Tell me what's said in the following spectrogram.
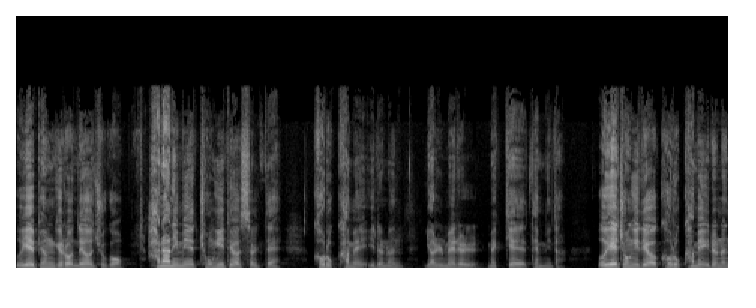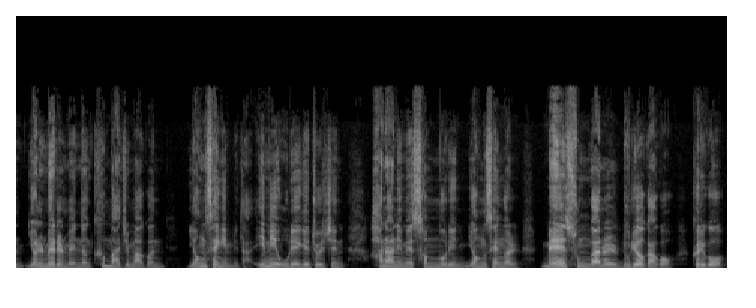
의의 병기로 내어주고 하나님의 종이 되었을 때 거룩함에 이르는 열매를 맺게 됩니다. 의의 종이 되어 거룩함에 이르는 열매를 맺는 그 마지막은 영생입니다. 이미 우리에게 주신 하나님의 선물인 영생을 매 순간을 누려가고 그리고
